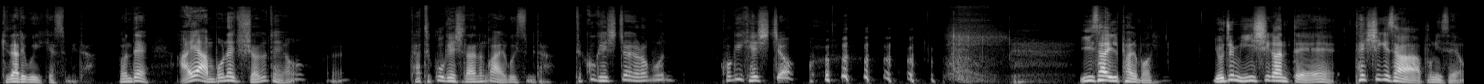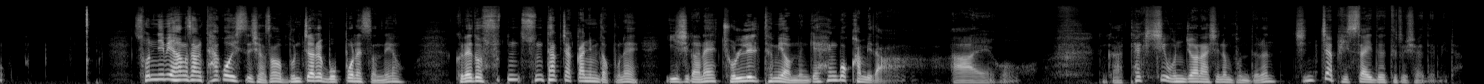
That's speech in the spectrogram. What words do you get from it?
기다리고 있겠습니다. 그런데 아예 안 보내주셔도 돼요. 다 듣고 계시다는 거 알고 있습니다. 듣고 계시죠, 여러분? 거기 계시죠? 2418번. 요즘 이 시간대에 택시기사 분이세요. 손님이 항상 타고 있으셔서 문자를 못 보냈었네요. 그래도 순, 순탁 작가님 덕분에 이 시간에 졸릴 틈이 없는 게 행복합니다. 아이고. 그러니까 택시 운전하시는 분들은 진짜 B side 들으셔야 됩니다.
